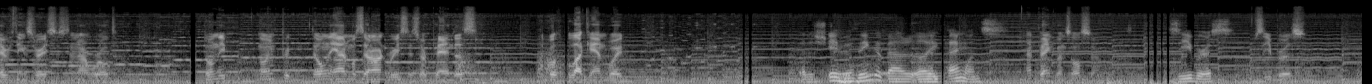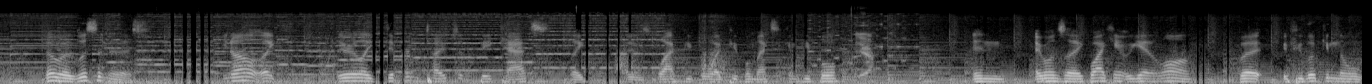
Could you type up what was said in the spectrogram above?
Everything's racist in our world. The only, the only, the only animals that aren't racist are pandas. They're both black and white, That is true. If you think about it, and like, penguins, and penguins also. zebras. Zebras. No, but listen to this. You know, like there are like different types of big cats. Like there's black people, white people, Mexican people, Yeah. and everyone's like, why can't we get along? But if you look in the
